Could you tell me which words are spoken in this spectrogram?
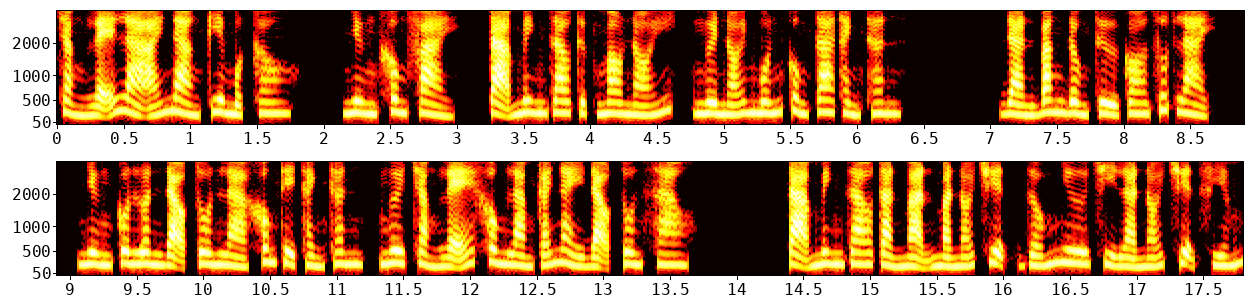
Chẳng lẽ là ái nàng kia một câu, nhưng không phải, tạ Minh Giao thực mau nói, ngươi nói muốn cùng ta thành thân. Đàn băng đồng từ co rút lại. Nhưng côn luân đạo tôn là không thể thành thân, ngươi chẳng lẽ không làm cái này đạo tôn sao? Tạ Minh Giao tàn mạn mà nói chuyện giống như chỉ là nói chuyện phiếm.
